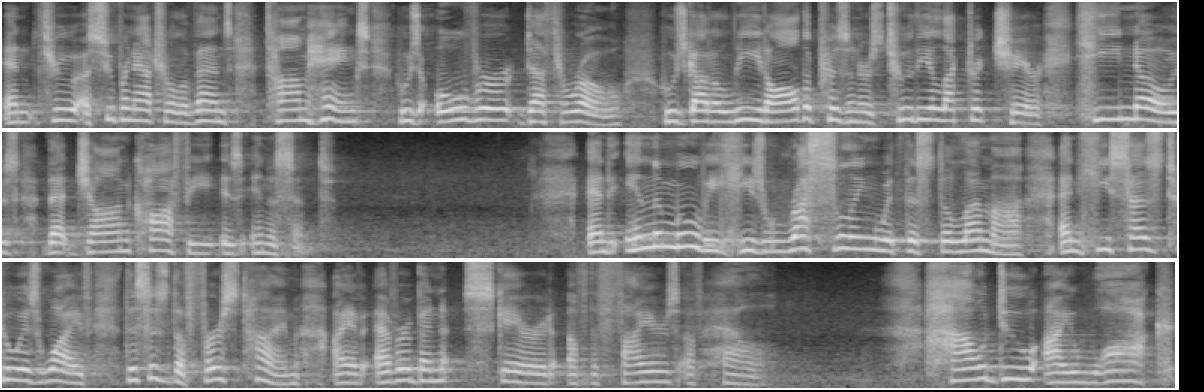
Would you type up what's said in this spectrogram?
And through a supernatural event, Tom Hanks, who's over death row, who's got to lead all the prisoners to the electric chair, he knows that John Coffey is innocent. And in the movie, he's wrestling with this dilemma, and he says to his wife, This is the first time I have ever been scared of the fires of hell. How do I walk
